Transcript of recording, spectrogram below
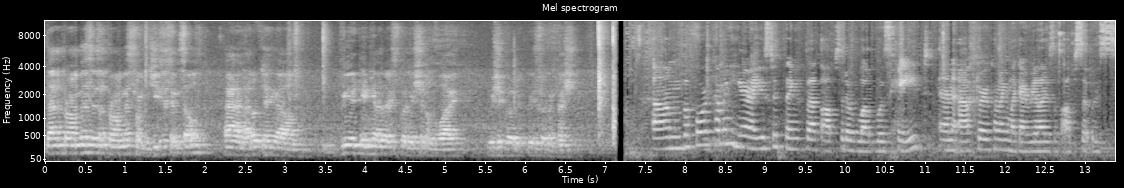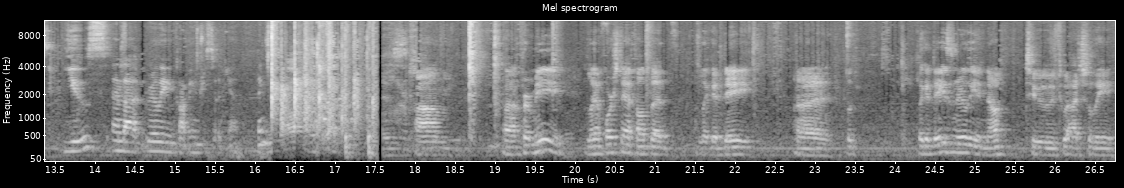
that promise is a promise from Jesus himself, and I don't think um, we need any other explanation of why we should go to priest for confession. Um, before coming here, I used to think that the opposite of love was hate, and after coming, like I realized the opposite was use, and that really got me interested. Yeah, thank you. Um, uh, for me, like unfortunately, I felt that like a day, uh, like a day isn't really enough to to actually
